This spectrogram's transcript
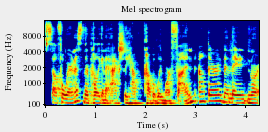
self-awareness and they're probably gonna actually have probably more fun out there than they nor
